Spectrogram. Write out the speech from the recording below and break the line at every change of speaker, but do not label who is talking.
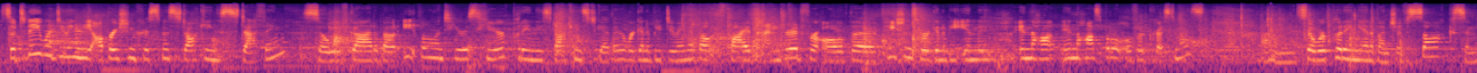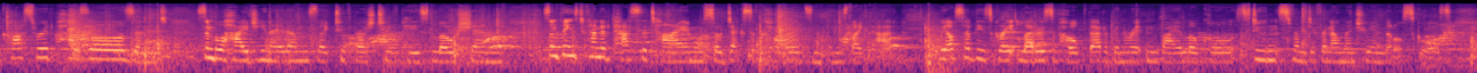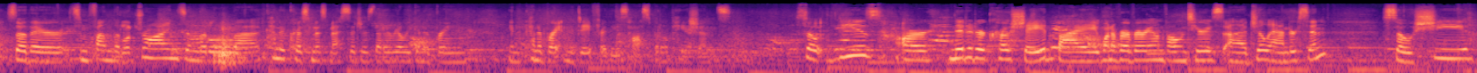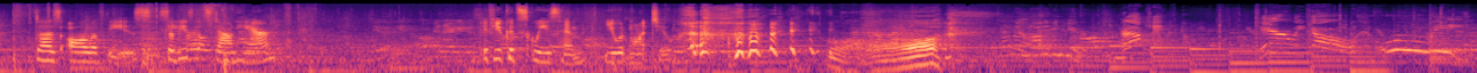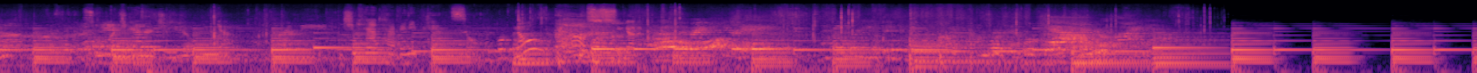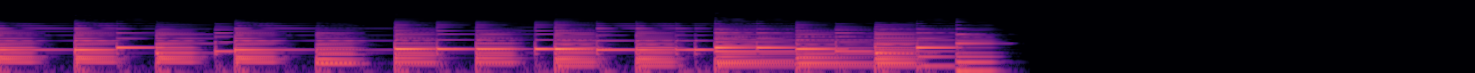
So today we're doing the Operation Christmas stocking stuffing. So we've got about eight volunteers here putting these stockings together. We're going to be doing about 500 for all of the patients who are going to be in the in the in the hospital over Christmas. Um, so we're putting in a bunch of socks and crossword puzzles and simple hygiene items like toothbrush, toothpaste, lotion, some things to kind of pass the time, so decks of cards and things like that. We also have these great letters of hope that have been written by local students from different elementary and middle schools. So they're some fun little drawings and little uh, kind of Christmas messages that are really going to bring, you know, kind of brighten the day for these hospital patients. So these are knitted or crocheted by one of our very own volunteers, uh, Jill Anderson. So she does all of these. So these goes down here. If you could squeeze him, you would want to. Aww. She can't have any pets, so. No. no.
